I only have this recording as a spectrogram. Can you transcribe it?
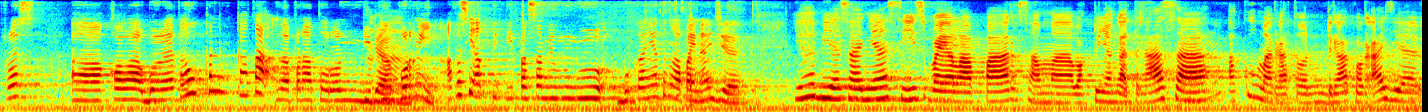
Terus eh, kalau boleh tahu kan kakak nggak pernah turun di dapur nih. Apa sih aktivitas sambil nunggu bukanya tuh ngapain aja? Ya biasanya sih supaya lapar sama waktunya nggak terasa, aku maraton drakor aja.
